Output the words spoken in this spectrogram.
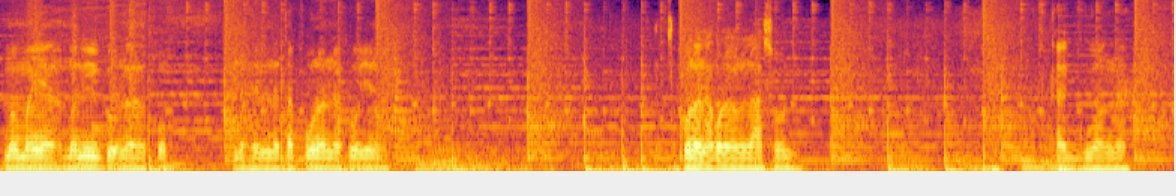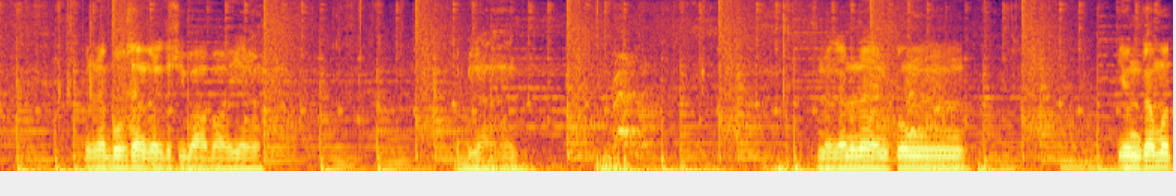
mamaya maligo na ako. Dahil natapunan ako yun. Tapunan ako ng lason. Kagwang na. Pero nabuhusan ko dito si Babaw yan oh kabilaan. Mag ano na yan kung yung gamot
